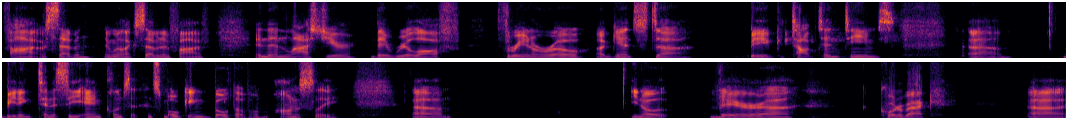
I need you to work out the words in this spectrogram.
five or seven. They went like seven and five. And then last year, they reel off three in a row against uh, big top 10 teams, um, beating Tennessee and Clemson and smoking both of them, honestly. Um, you know, their uh, quarterback uh,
